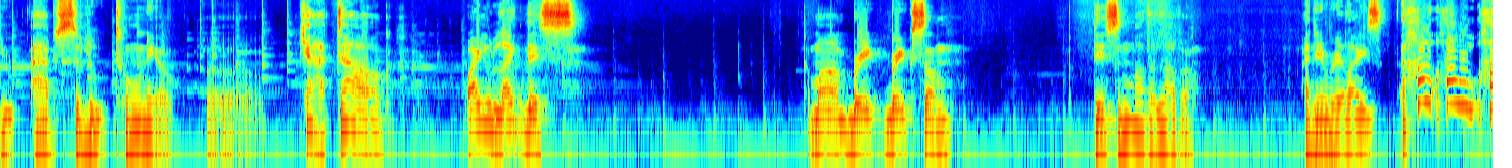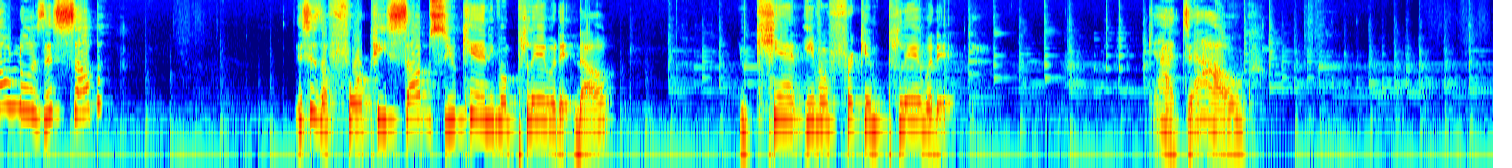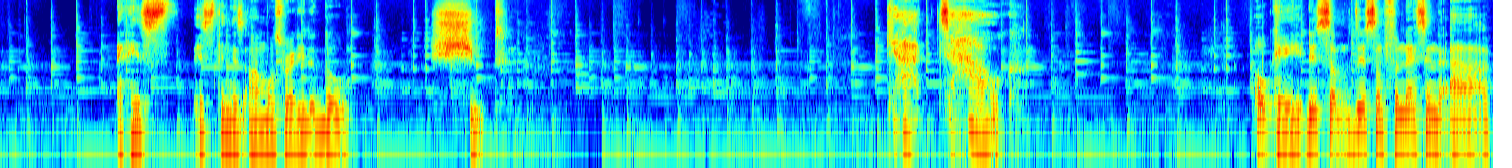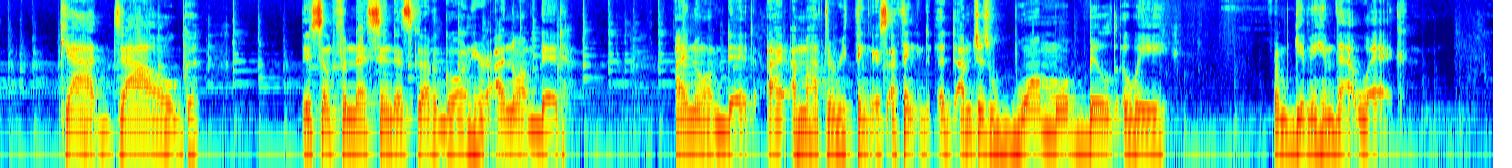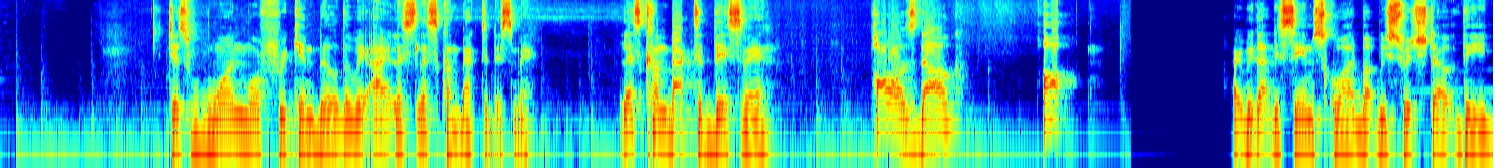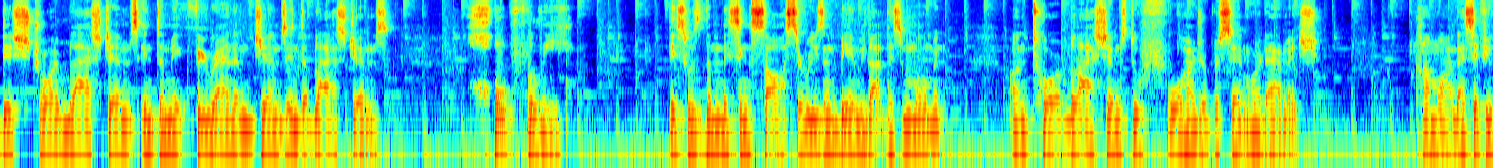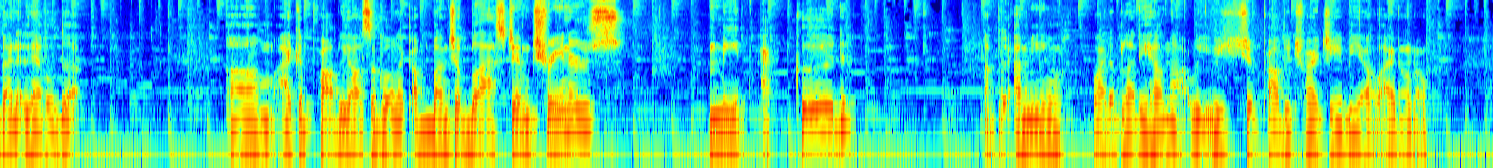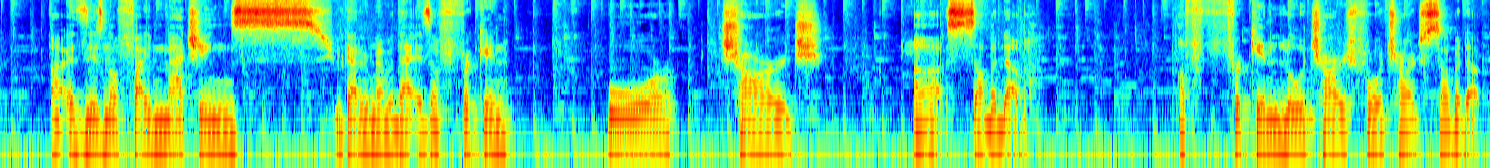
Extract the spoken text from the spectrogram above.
You absolute toenail. Uh, God, dog. Why you like this? Come on, break, break some. This mother lover. I didn't realize. How, how, how low is this sub? This is a four piece sub, so you can't even play with it, dog. You can't even freaking play with it. God, dog. And his his thing is almost ready to go. Shoot. God, dog. Okay, there's some there's some finessing that ah god dog. There's some finessing that's gotta go on here. I know I'm dead. I know I'm dead. I, I'm gonna have to rethink this. I think uh, I'm just one more build away from giving him that whack. Just one more freaking build away. All right, let's let's come back to this, man. Let's come back to this, man. Pause, dog. Pause. All right, we got the same squad, but we switched out the destroy blast gems into make three random gems into blast gems. Hopefully, this was the missing sauce. The reason being, we got this moment on tour. Blast gems do 400% more damage. Come on, that's if you got it leveled up. Um, I could probably also go like a bunch of blast gem trainers. I mean, I could. I mean, why the bloody hell not? We, we should probably try JBL. I don't know. Uh, there's no five matchings. You gotta remember that is a freaking four charge uh, sub a dub. A freaking low charge four charge sub a dub.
